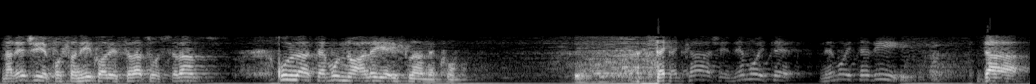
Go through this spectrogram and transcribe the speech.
naređuje poslaniku alaih salatu wa salam kul la temunnu alaije islamekum. Da im kaže nemojte, nemojte vi da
